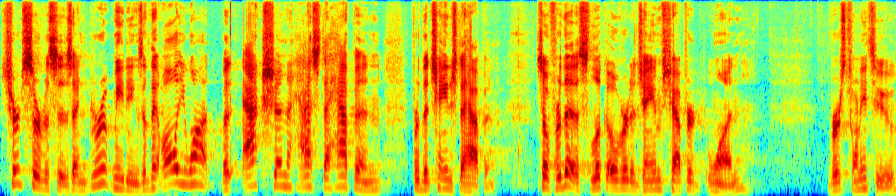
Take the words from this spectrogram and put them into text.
church services and group meetings and think all you want, but action has to happen for the change to happen. So for this, look over to James chapter 1, verse 22,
